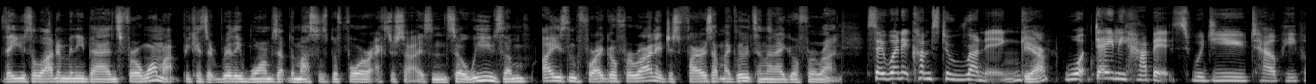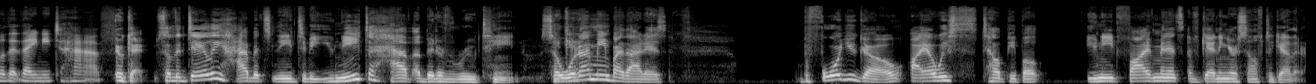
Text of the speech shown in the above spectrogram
they use a lot of mini bands for a warm up because it really warms up the muscles before exercise. And so we use them. I use them before I go for a run. It just fires up my glutes and then I go for a run. So when it comes to running, Yeah. what daily habits would you tell people that they need to have? Okay, so the daily habits need to be you need to have a bit of routine. So, what I mean by that is before you go, I always tell people you need five minutes of getting yourself together.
